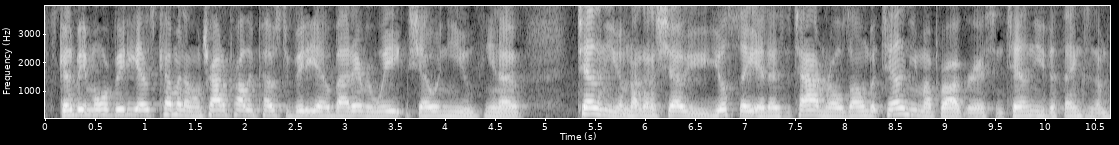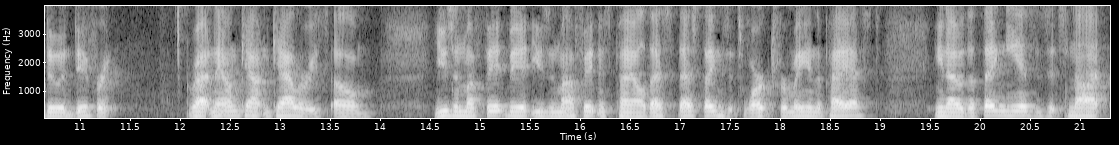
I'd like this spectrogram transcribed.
It's going to be more videos coming. I'm going to try to probably post a video about every week showing you, you know, telling you, I'm not going to show you, you'll see it as the time rolls on, but telling you my progress and telling you the things that I'm doing different. Right now, I'm counting calories. Um, using my Fitbit, using MyFitnessPal. That's that's things that's worked for me in the past. You know, the thing is, is it's not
